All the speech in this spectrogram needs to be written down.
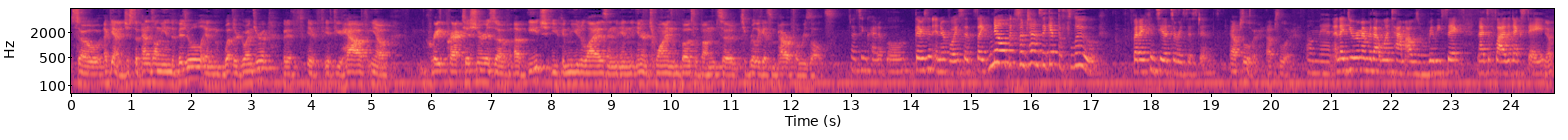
so again, it just depends on the individual and what they're going through. But if if, if you have you know great practitioners of, of each, you can utilize and, and intertwine both of them to, to really get some powerful results. That's incredible. There's an inner voice that's like, no, but sometimes I get the flu but I can see that's a resistance. Absolutely, absolutely. Oh man, and I do remember that one time I was really sick and I had to fly the next day. Yep.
